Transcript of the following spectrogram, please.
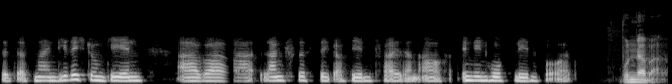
jetzt erstmal in die Richtung gehen, aber langfristig auf jeden Fall dann auch in den Hofläden vor Ort. Wunderbar.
